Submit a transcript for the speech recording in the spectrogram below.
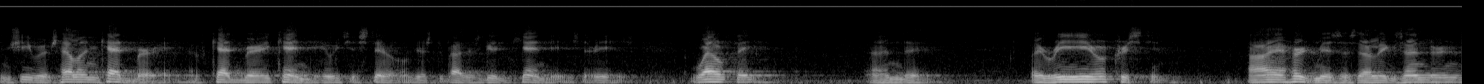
And she was Helen Cadbury of Cadbury Candy, which is still just about as good candy as there is. Wealthy and uh, a real Christian. I heard Mrs. Alexander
